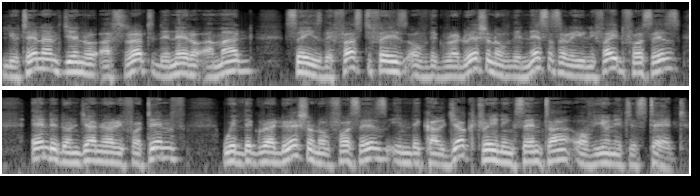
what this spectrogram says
Lieutenant General Asrat Denero Ahmad says the first phase of the graduation of the necessary unified forces ended on January 14th with the graduation of forces in the Kaljak Training Center of Unity State.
